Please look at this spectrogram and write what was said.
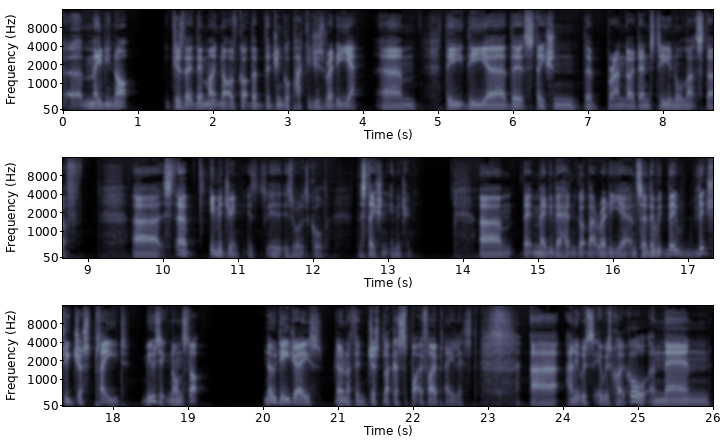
Uh, maybe not. because they, they might not have got the, the jingle packages ready yet. Um, the the uh, the station, the brand identity, and all that stuff. Uh, uh, imaging is is what it's called. The station imaging. Um, maybe they hadn't got that ready yet, and so they they literally just played music non-stop. No DJs, no nothing, just like a Spotify playlist, uh, and it was it was quite cool. And then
